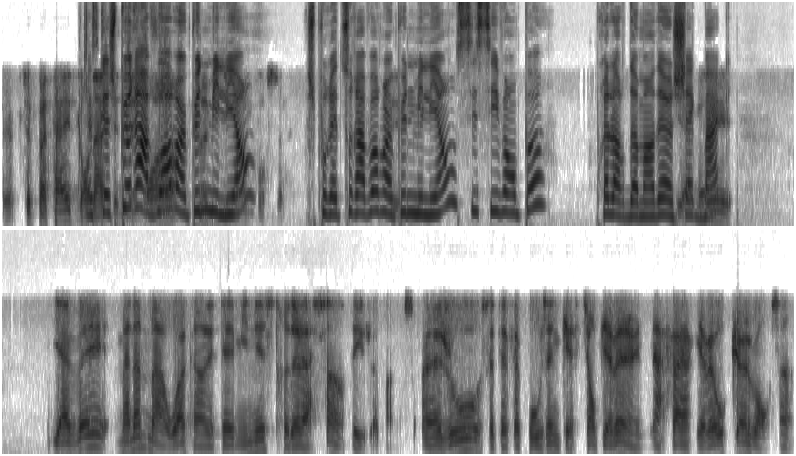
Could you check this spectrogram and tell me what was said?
peut-être qu'on Est-ce que je peux avoir un peu de millions? Je pourrais-tu avoir un peu de millions si s'ils vont pas? Après leur demander un chèque back? Il y avait Mme Marois, quand elle était ministre de la Santé, je pense. Un jour, s'était fait poser une question, puis il y avait une affaire qui n'avait aucun bon sens.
